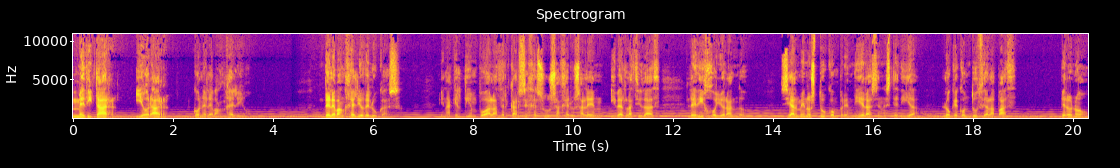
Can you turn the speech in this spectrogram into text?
Meditar y orar con el Evangelio. Del Evangelio de Lucas. En aquel tiempo, al acercarse Jesús a Jerusalén y ver la ciudad, le dijo llorando, Si al menos tú comprendieras en este día lo que conduce a la paz, pero no,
